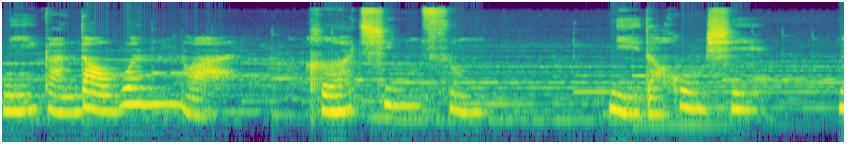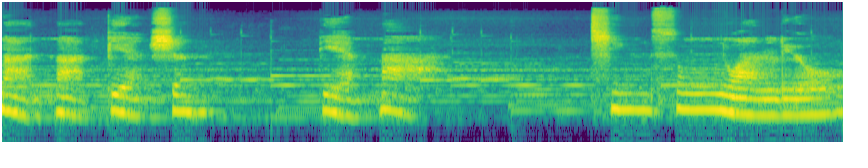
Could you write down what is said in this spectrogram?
你感到温暖。和轻松，你的呼吸慢慢变深，变慢，轻松暖流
